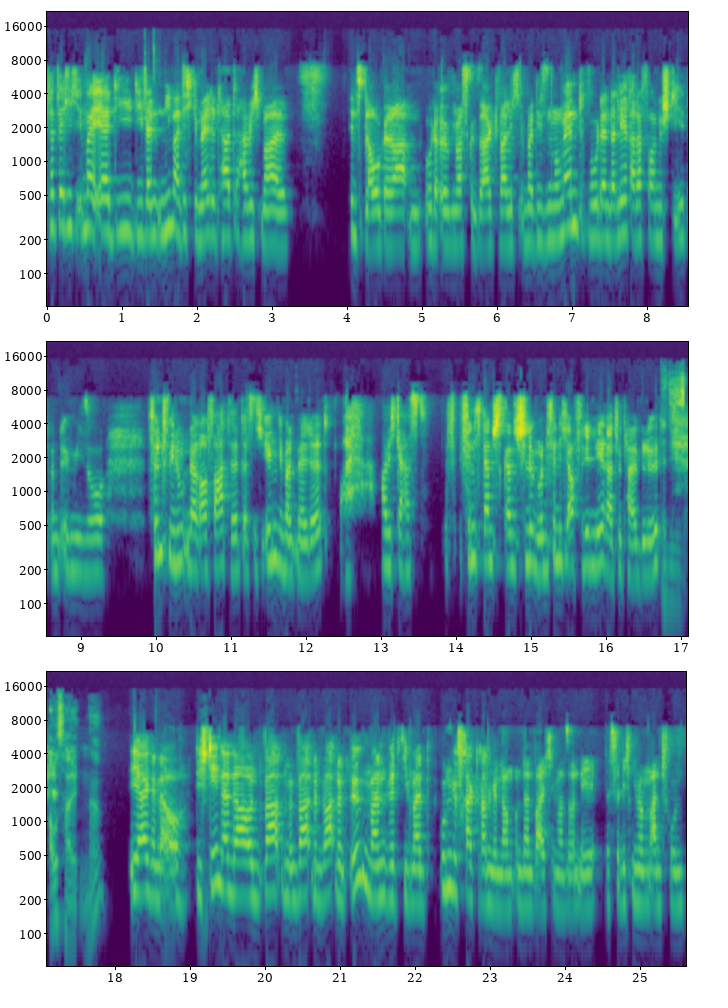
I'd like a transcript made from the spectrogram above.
tatsächlich immer eher die, die, wenn niemand sich gemeldet hat, habe ich mal ins Blaue geraten oder irgendwas gesagt, weil ich immer diesen Moment, wo dann der Lehrer da vorne steht und irgendwie so fünf Minuten darauf wartet, dass sich irgendjemand meldet, oh, habe ich gehasst. Finde ich ganz, ganz schlimm und finde ich auch für den Lehrer total blöd. Ja, dieses Aushalten, ne? Ja, genau. Die stehen dann da und warten und warten und warten und irgendwann wird jemand ungefragt drangenommen und dann war ich immer so, nee, das will ich niemandem antun.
